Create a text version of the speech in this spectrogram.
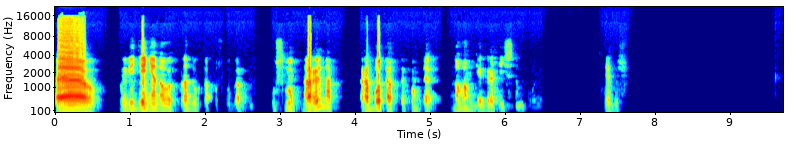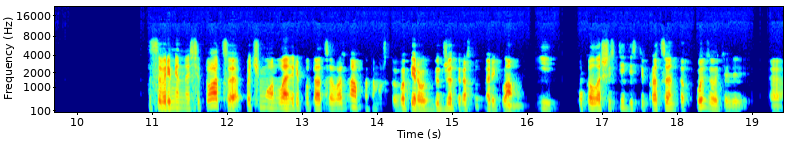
э, выведение новых продуктов, услуг, услуг на рынок, работа в каком-то новом географическом поле. Следующий. Это современная ситуация. Почему онлайн-репутация важна? Потому что, во-первых, бюджеты растут на рекламу, и около 60% пользователей, э,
